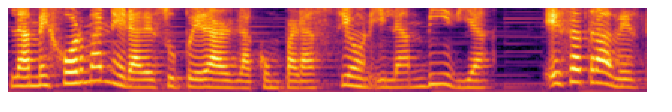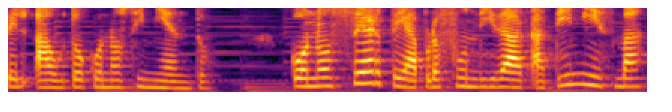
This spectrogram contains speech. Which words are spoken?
la mejor manera de superar la comparación y la envidia es a través del autoconocimiento. Conocerte a profundidad a ti misma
